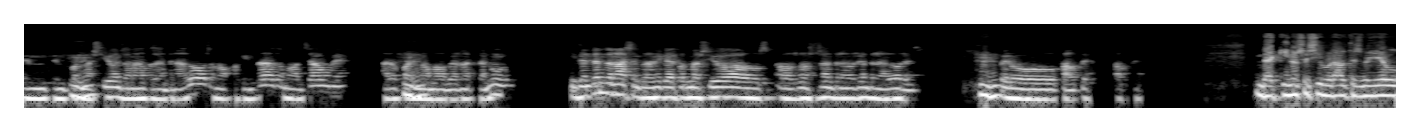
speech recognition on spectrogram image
fem, fem Mhm. formacions amb altres entrenadors, amb el Joaquim Prado, amb el Jaume, ara ho farem Mhm. amb el Bernat Canut. Intentem donar sempre una mica de formació als, als nostres entrenadors i entrenadores, Mhm. però falta, falta. D'aquí no sé si vosaltres veieu,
